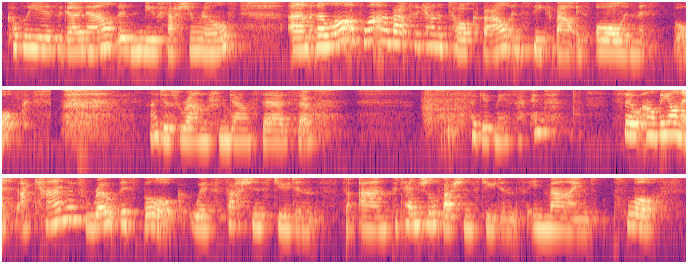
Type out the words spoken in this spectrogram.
a couple of years ago now, The New Fashion Rules. Um, and a lot of what I'm about to kind of talk about and speak about is all in this book. I just ran from downstairs, so forgive me a second. So I'll be honest, I kind of wrote this book with fashion students and potential fashion students in mind, plus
